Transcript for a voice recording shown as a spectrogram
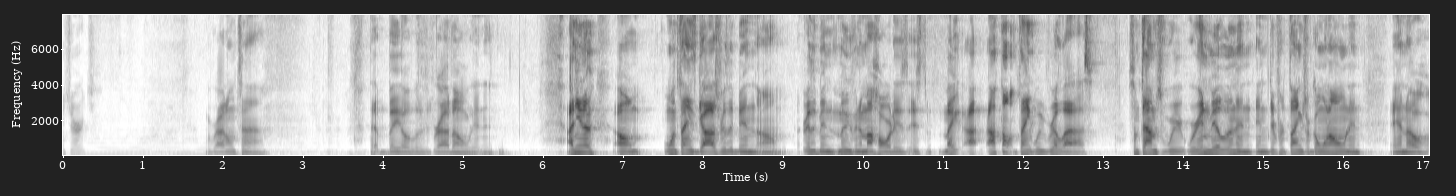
morning, church. We're right on time. That bell is right on, isn't it? And you know, um, one thing God's really been um, really been moving in my heart is is make. I, I don't think we realize sometimes we're we're in Millen and, and different things are going on and and uh,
